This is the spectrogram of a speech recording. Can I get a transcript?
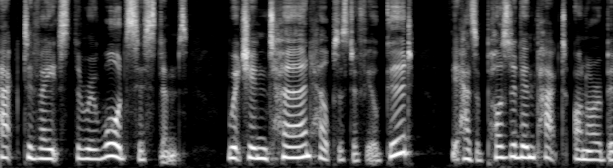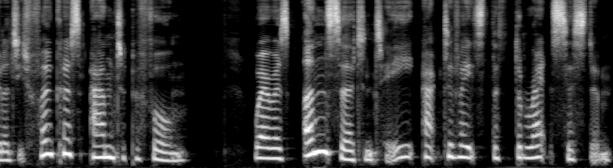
activates the reward systems, which in turn helps us to feel good. It has a positive impact on our ability to focus and to perform. Whereas uncertainty activates the threat system,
